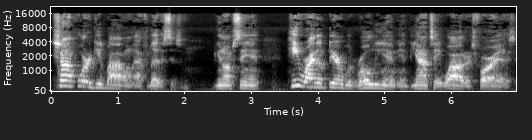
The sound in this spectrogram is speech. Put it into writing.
Shawn Porter get by on athleticism. You know what I'm saying? He right up there with Rolly and, and Deontay Wilder as far as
